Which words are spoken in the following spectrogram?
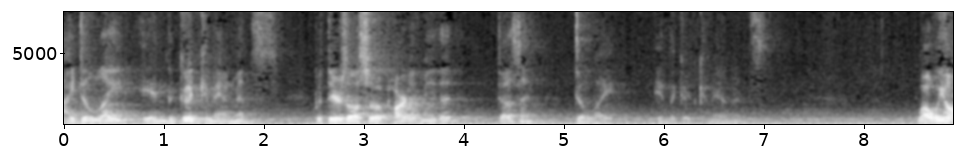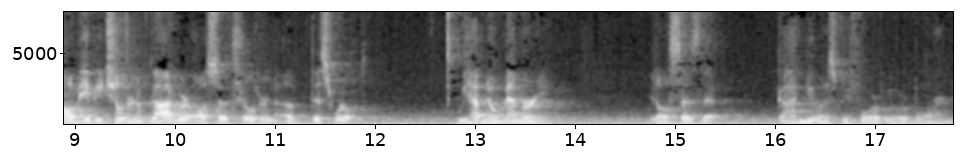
I delight in the good commandments, but there's also a part of me that doesn't delight in the good commandments. While we all may be children of God, we're also children of this world. We have no memory. It all says that God knew us before we were born.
